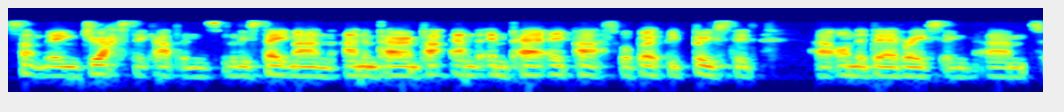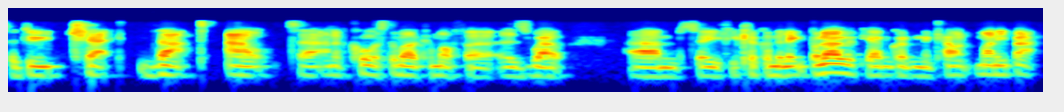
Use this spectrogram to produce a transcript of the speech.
something drastic happens, it'll be State Man and Impair and Impaire Et Passe will both be boosted uh, on the day of racing. Um, so do check that out. Uh, and of course, the welcome offer as well. Um, so if you click on the link below, if you haven't got an account, money back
